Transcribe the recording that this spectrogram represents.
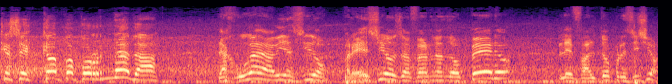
que se escapa por nada. La jugada había sido preciosa, Fernando, pero le faltó precisión.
